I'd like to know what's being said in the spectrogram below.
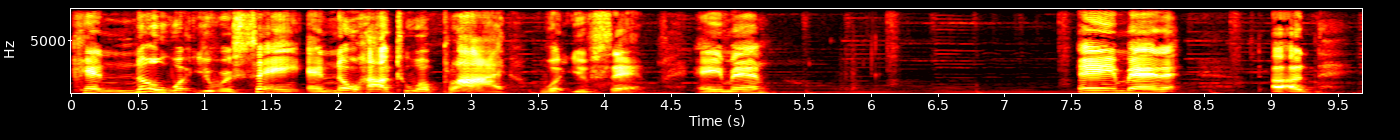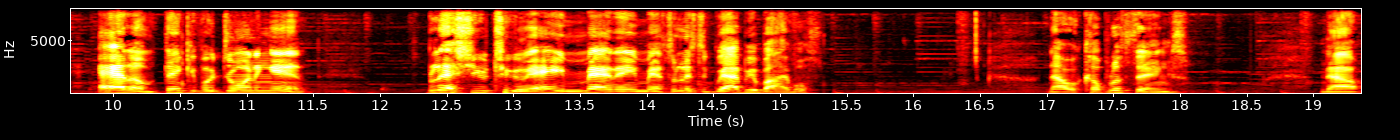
can know what you were saying and know how to apply what you've said. Amen. Amen. Uh, Adam, thank you for joining in. Bless you too. Amen. Amen. So listen, grab your Bibles. Now, a couple of things. Now,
